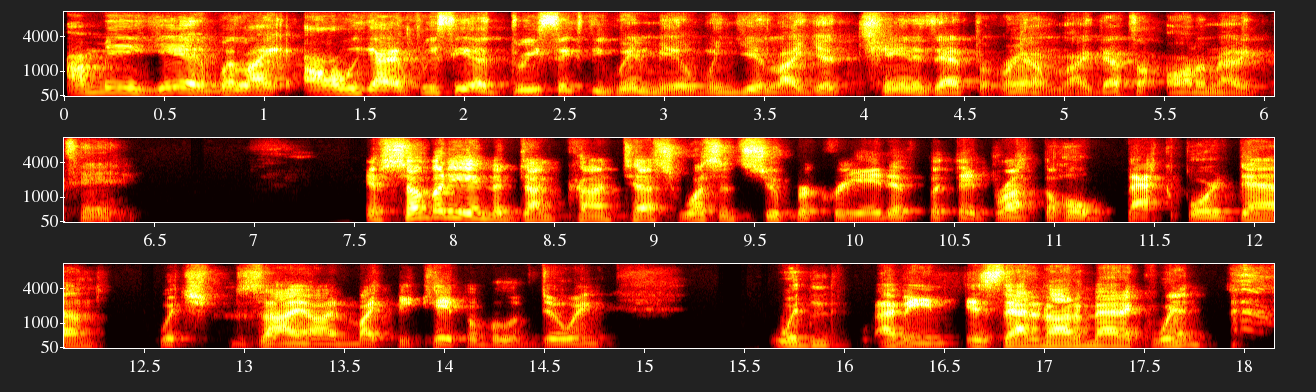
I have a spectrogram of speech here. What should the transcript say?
I mean, yeah, but like all we got, if we see a 360 windmill when you're like your chin is at the rim, like that's an automatic 10. If somebody in the dunk contest wasn't super creative, but they brought the whole backboard down, which Zion might be capable of doing, wouldn't I mean, is that an automatic win?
